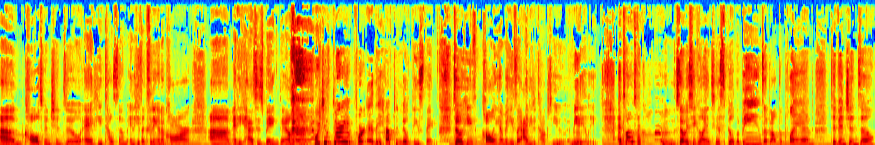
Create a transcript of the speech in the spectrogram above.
um, calls Vincenzo and he tells him, and he's like sitting in a car um, and he has his bang down, which is very important. You have to note these things. So he's calling him and he's like, I need to talk to you immediately. And so I was like, hmm, so is he going to spill the beans about the plan to Vincenzo?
